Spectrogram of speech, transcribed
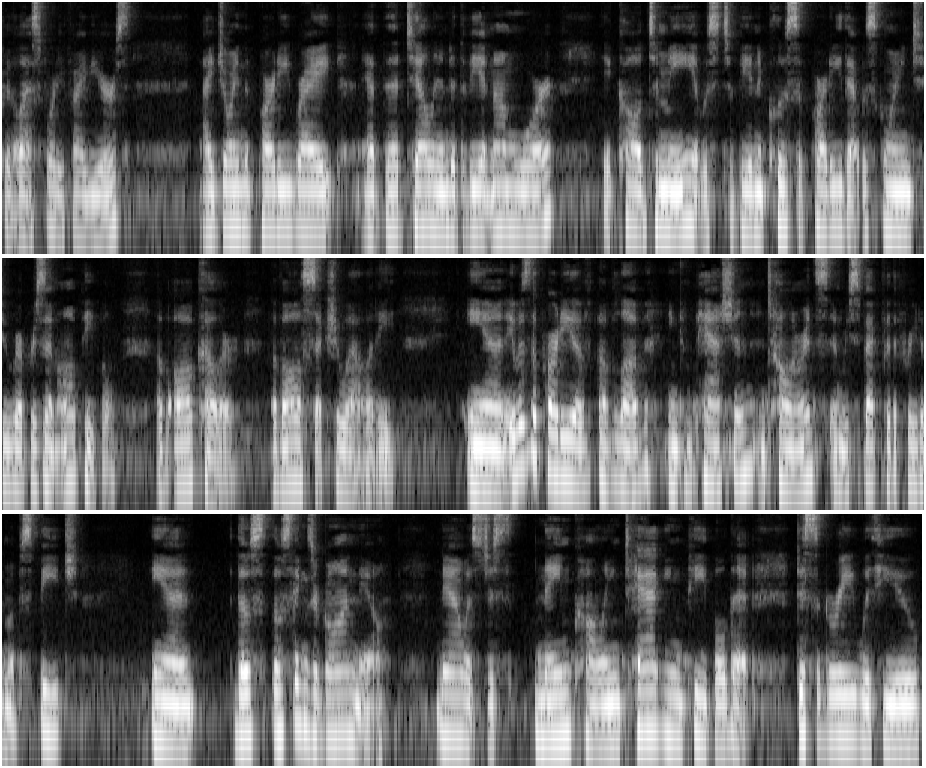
for the last 45 years. I joined the party right at the tail end of the Vietnam War. It called to me, it was to be an inclusive party that was going to represent all people of all color, of all sexuality. And it was the party of, of love and compassion and tolerance and respect for the freedom of speech. And those those things are gone now. Now it's just name calling, tagging people that disagree with you,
